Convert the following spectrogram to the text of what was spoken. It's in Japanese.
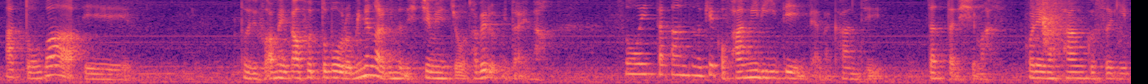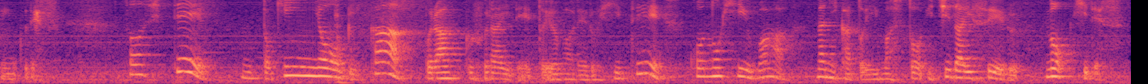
あとは、えー、トリフアメリカンフットボールを見ながらみんなで七面鳥を食べるみたいなそういった感じの結構ファミリーデーみたいな感じだったりします。これが Thanksgiving です。そしてうんと、金曜日かブラックフライデーと呼ばれる日でこの日は何かと言いますと一大セールの日です、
